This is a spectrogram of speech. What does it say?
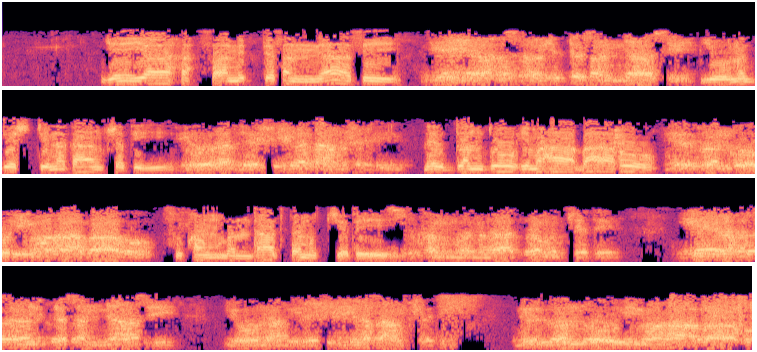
ज्ञेय स नित्य सन्यासी यो न दृष्टि न कांक्षति निर्द्वंद्वो हि महाबाहो। सुखम बंधात प्रमुच्यते। यो न न कांक्षति निर्द्वंद्वो हि महाबाहो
